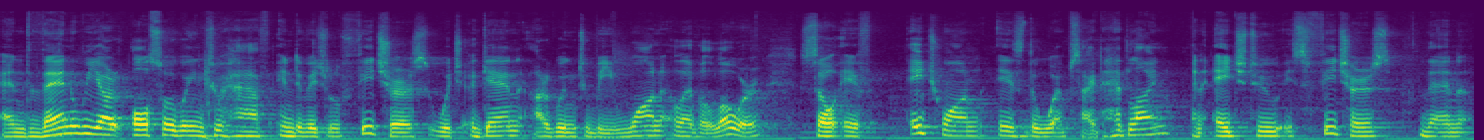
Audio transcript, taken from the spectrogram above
And then we are also going to have individual features, which again are going to be one level lower. So if H1 is the website headline and H2 is features, then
